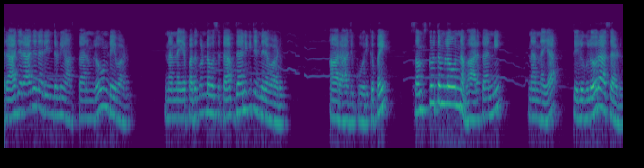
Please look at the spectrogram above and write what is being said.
రాజరాజ నరేంద్రుని ఆస్థానంలో ఉండేవాడు. నన్నయ్య పదకొండవ శతాబ్దానికి చెందినవాడు. ఆ రాజు కోరికపై సంస్కృతంలో ఉన్న భారతాన్ని నన్నయ్య తెలుగులో రాశాడు.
